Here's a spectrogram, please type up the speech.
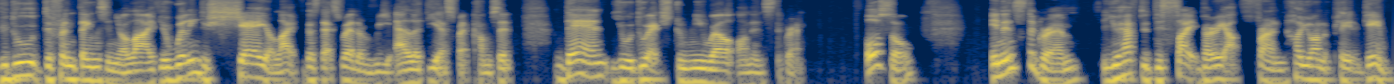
you do different things in your life, you're willing to share your life because that's where the reality aspect comes in, then you will do extremely well on Instagram. Also, in Instagram, you have to decide very upfront how you want to play the game.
